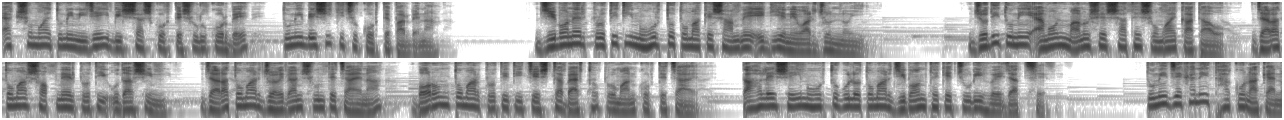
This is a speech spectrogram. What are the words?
একসময় তুমি নিজেই বিশ্বাস করতে শুরু করবে, তুমি বেশি কিছু করতে পারবে না। জীবনের প্রতিটি মুহূর্ত তোমাকে সামনে এগিয়ে নেওয়ার জন্যই। যদি তুমি এমন মানুষের সাথে সময় কাটাও, যারা তোমার স্বপ্নের প্রতি উদাসীন, যারা তোমার জয়গান শুনতে চায় না, বরং তোমার প্রতিটি চেষ্টা ব্যর্থ প্রমাণ করতে চায়, তাহলে সেই মুহূর্তগুলো তোমার জীবন থেকে চুরি হয়ে যাচ্ছে। তুমি যেখানেই থাকো না কেন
